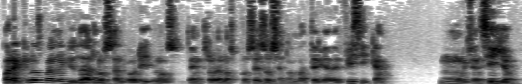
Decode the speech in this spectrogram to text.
¿Para qué nos van a ayudar los algoritmos dentro de los procesos en la materia de física? Muy sencillo.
